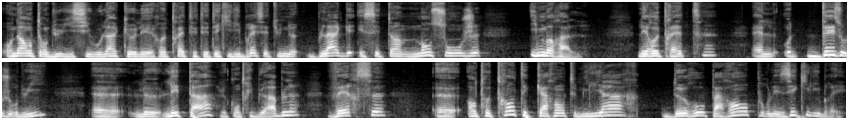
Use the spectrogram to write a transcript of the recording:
on a entendu ici ou là que les retraites étaient équilibrées. C'est une blague et c'est un mensonge immoral. Les retraites, elles, dès aujourd'hui, euh, l'État, le, contribuable, verse euh, entre 30 et 40 milliards d'euros par an pour les équilibrer.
